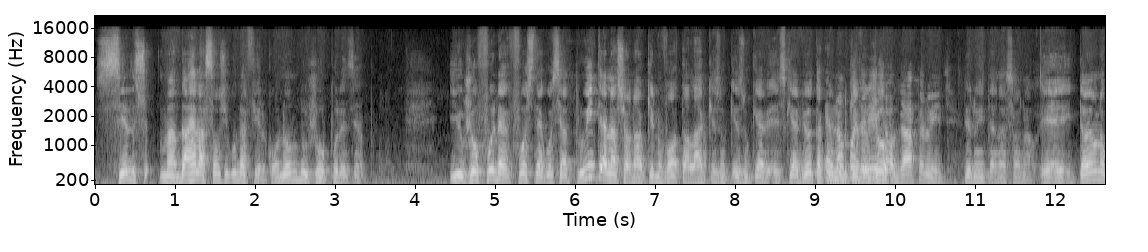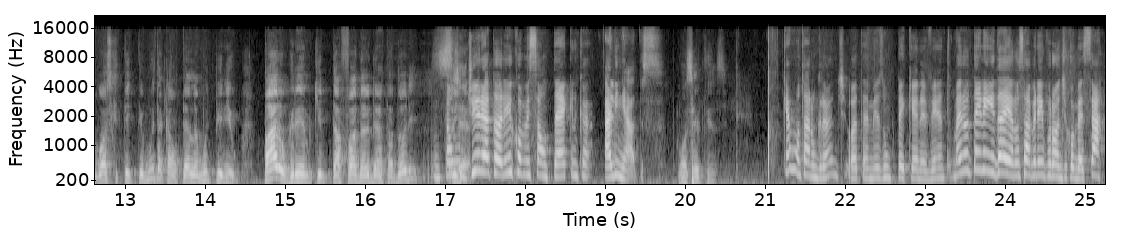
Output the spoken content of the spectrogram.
se ele mandar a relação segunda-feira com o nome do jogo, por exemplo, e o jogo foi, fosse negociado para o Internacional, que não volta lá, porque eles não, eles não querem, eles querem ver outra coisa, não não quer ver o poderia jogo, jogar pelo Inter. pelo Internacional. É, então é um negócio que tem que ter muita cautela, muito perigo. Para o Grêmio, que está fora da Libertadores, Então, é. diretoria e comissão técnica alinhados. com certeza. Quer montar um grande ou até mesmo um pequeno evento, mas não tem nem ideia, não sabe nem por onde começar?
